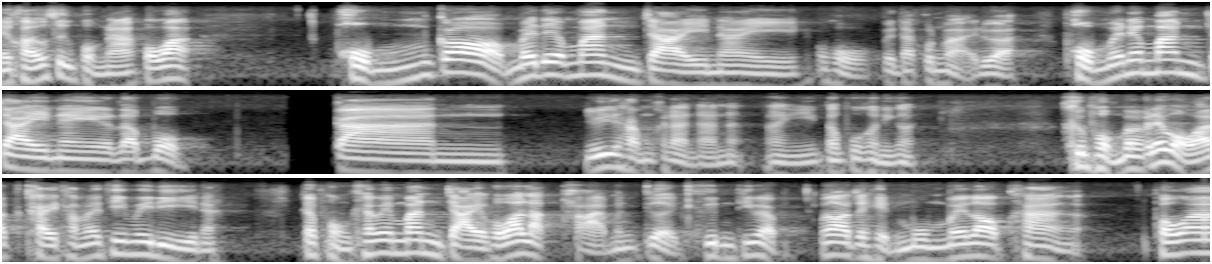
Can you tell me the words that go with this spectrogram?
ในความรู้สึกผมนะ เพราะว่าผมก็ไม่ได้มั่นใจในโอ้โหเป็นนักกฎหมายด้วย ผมไม่ได้มั่นใจในระบบการยุติธรรมขนาดนั้นอะอันนี้ต้องพูดคนนี้ก่อน คือผมไม่ได้บอกว่าใครทำหน้าที่ไม่ดีนะแต่ผมแค่ไม่มั่นใจ เพราะว่าหลักฐานมันเกิดขึ้นที่แบบเราจะเห็นมุมไม่รอบข้างอะเพราะว่า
